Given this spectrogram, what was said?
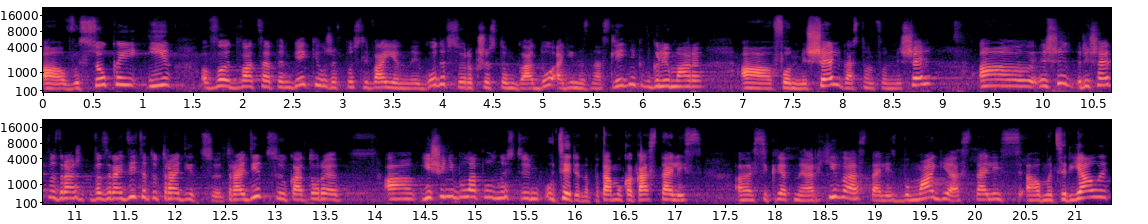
высокой, и в 20 веке, уже в послевоенные годы, в 1946 году, один из наследников Галимара, фон Мишель, Гастон фон Мишель, решает возродить эту традицию, традицию, которая еще не была полностью утеряна, потому как остались секретные архивы, остались бумаги, остались материалы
